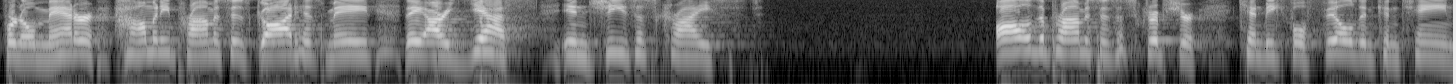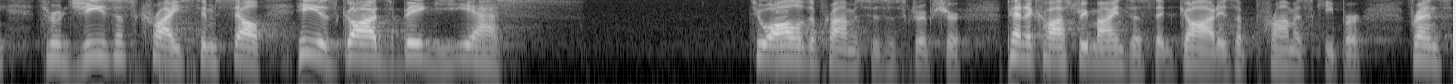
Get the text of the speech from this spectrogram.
"For no matter how many promises God has made, they are yes in Jesus Christ." All of the promises of Scripture can be fulfilled and contained through Jesus Christ Himself. He is God's big yes to all of the promises of Scripture. Pentecost reminds us that God is a promise keeper. Friends,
